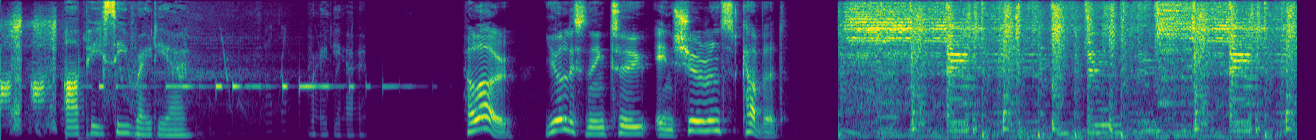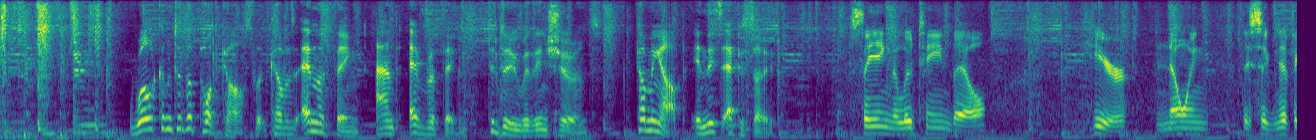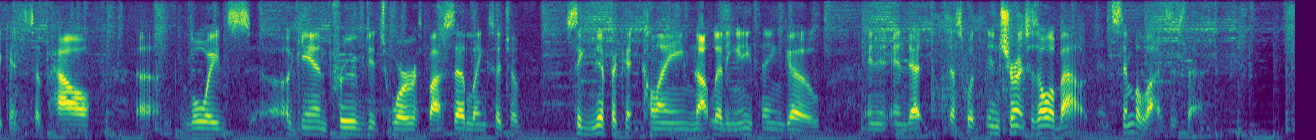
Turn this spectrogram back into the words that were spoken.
RPC Radio. Radio. Hello, you're listening to Insurance Covered. Welcome to the podcast that covers anything and everything to do with insurance. Coming up in this episode, seeing the Lutine Bell here, knowing the significance of how uh, Lloyd's uh, again proved its worth by settling such a significant claim, not letting anything go. And, and that, that's what insurance is all about. It symbolizes that.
